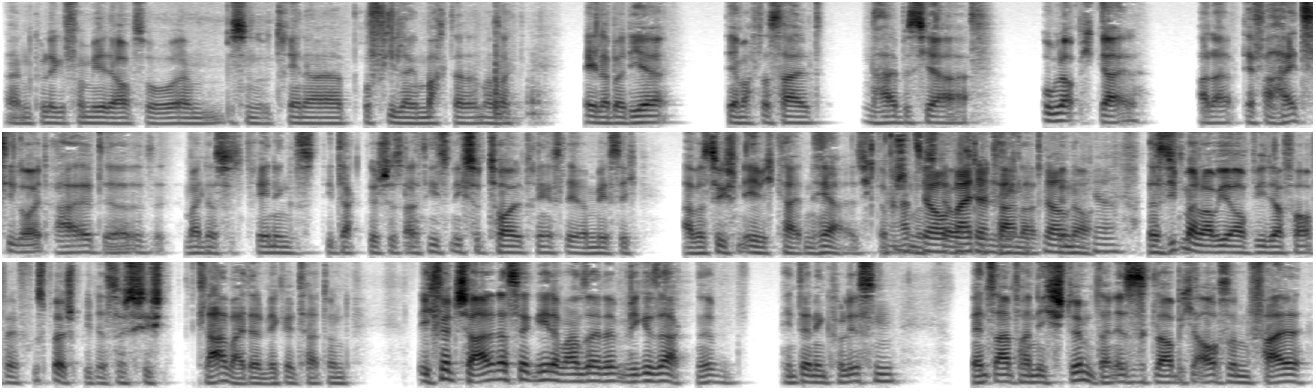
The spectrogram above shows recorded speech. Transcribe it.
ein Kollege von mir, der auch so ähm, ein bisschen so Trainerprofile gemacht hat, und immer sagt, hey, dir, der macht das halt ein halbes Jahr unglaublich geil. Aber der verheizt die Leute halt. Der, ich meine, das ist trainingsdidaktisch, ist alles nicht, nicht so toll, trainingslehrermäßig. Aber es ist schon Ewigkeiten her. Also ich glaube schon, hat dass sich auch der getan weiterentwickelt, hat. glaube Genau. ich. Ja. Das sieht man, glaube ich, auch, wie der VfL Fußball spielt, dass er sich klar weiterentwickelt hat. Und ich finde es schade, dass er geht. Auf der anderen Seite, wie gesagt, ne, hinter den Kulissen, wenn es einfach nicht stimmt, dann ist es, glaube ich, auch so ein Fall,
